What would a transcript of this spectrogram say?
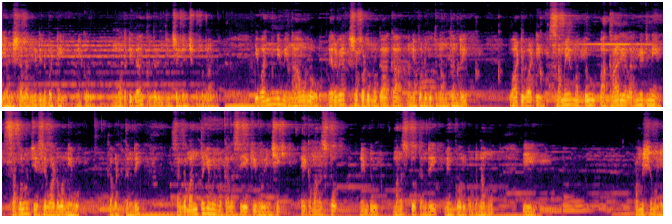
ఈ అంశాలన్నిటిని బట్టి మీకు మొదటిగా కృతజ్ఞతలు చెల్లించుకుంటున్నాను. ఇవన్నీ మీ నామంలో నెరవేర్చబడునుగాక అని పలుకుతున్నాం తండ్రి. వాటి వాటి సమయం ముందు ఆ కార్యాలన్నిటినీ సఫలం చేసేవాడవు నీవు. కాబట్టి తండ్రి సంఘమంతయు మేము కలిసి ఏకీభవించి ఏక మనసుతో నిండు మనసుతో తండ్రి మేము కోరుకుంటున్నాము. ఈ అంశములు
